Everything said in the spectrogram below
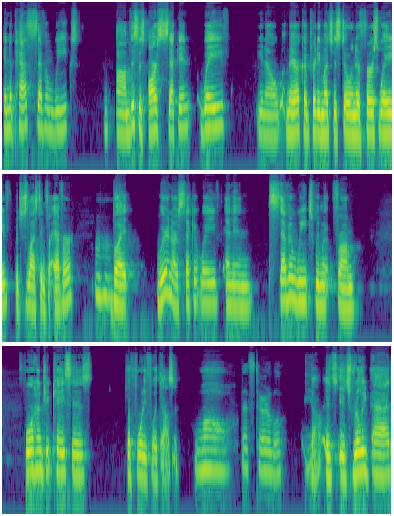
In the past seven weeks um, this is our second wave you know, America pretty much is still in their first wave, which is lasting forever. Mm-hmm. But we're in our second wave, and in seven weeks, we went from 400 cases to 44,000. Wow, that's terrible. Yeah, it's it's really bad,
